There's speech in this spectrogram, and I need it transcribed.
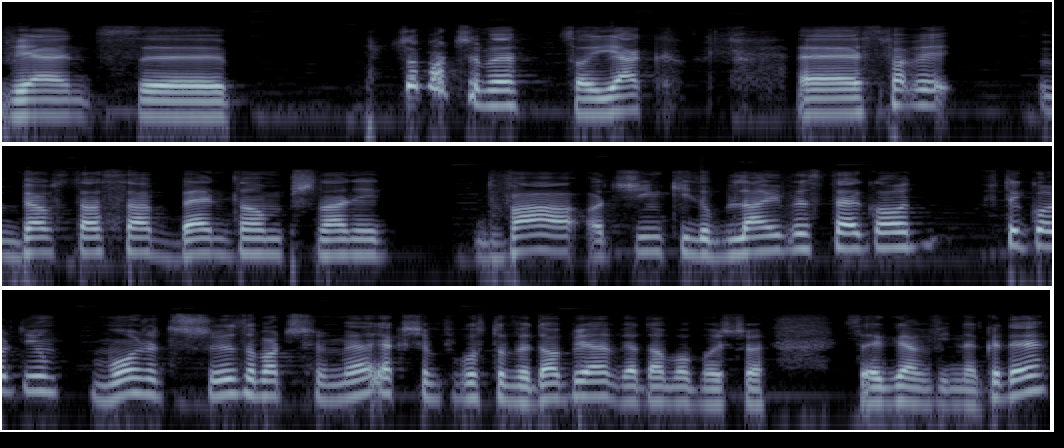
Więc y, zobaczymy co jak. E, w sprawie Brawl Starsa będą przynajmniej dwa odcinki lub live z tego w tygodniu, może trzy, zobaczymy jak się po prostu wydobię, wiadomo, bo jeszcze sobie gram w inne gry.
